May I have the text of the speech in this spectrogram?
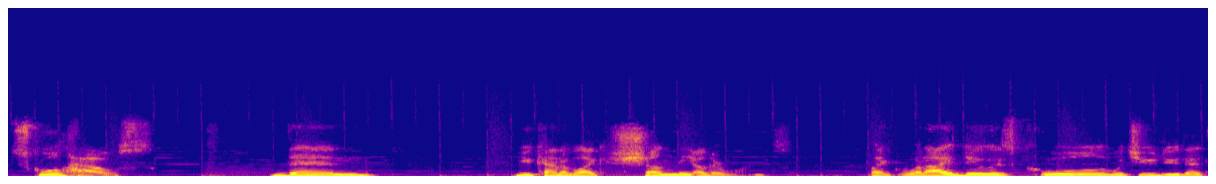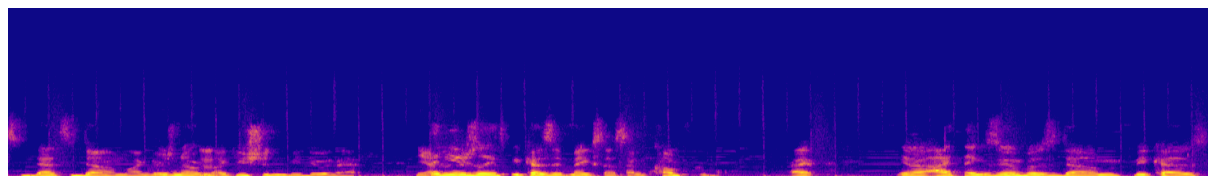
schoolhouse, then you kind of like shun the other ones like what I do is cool. What you do, that's that's dumb. Like there's no mm. like you shouldn't be doing that. Yeah. And usually it's because it makes us uncomfortable, right? You know, I think Zumba is dumb because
